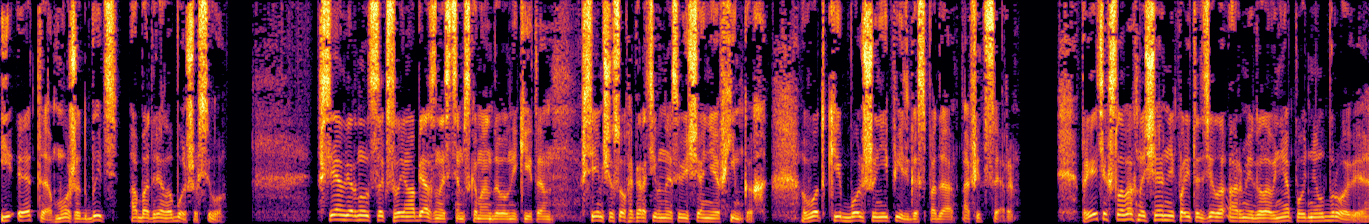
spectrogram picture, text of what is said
и это, может быть, ободряло больше всего. Всем вернуться к своим обязанностям, скомандовал Никита. В семь часов оперативное совещание в Химках. Водки больше не пить, господа офицеры. При этих словах начальник политотдела армии Головня поднял брови.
